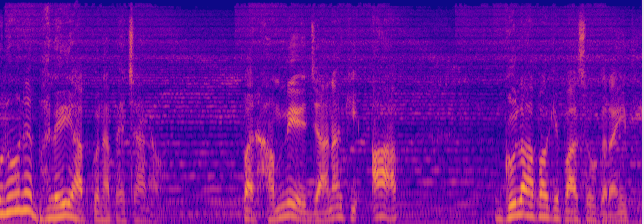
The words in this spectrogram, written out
उन्होंने भले ही आपको ना पहचाना हो पर हमने ये जाना कि आप गुलाबा के पास होकर आई थी।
